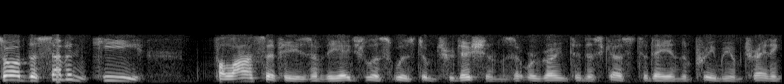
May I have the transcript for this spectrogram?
So, of the seven key philosophies of the ageless wisdom traditions that we're going to discuss today in the premium training,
